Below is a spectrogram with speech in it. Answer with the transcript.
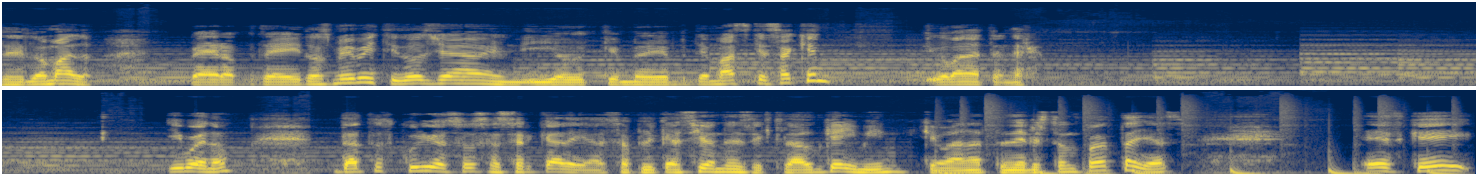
es lo malo. Pero de 2022 ya y lo que de más que saquen, lo van a tener. Y bueno, datos curiosos acerca de las aplicaciones de cloud gaming que van a tener estas pantallas es que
